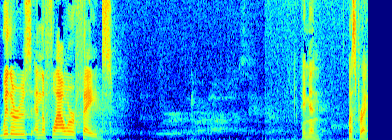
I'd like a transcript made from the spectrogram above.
withers and the flower fades. Amen. Let's pray.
